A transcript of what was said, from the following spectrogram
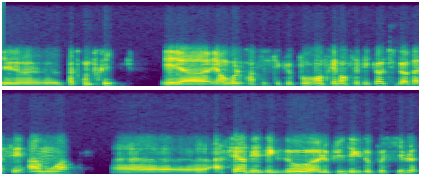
qui est le patron de Free. Et, euh, et en gros, le principe, c'est que pour rentrer dans cette école, tu dois passer un mois euh, à faire des exos, le plus d'exos possible.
